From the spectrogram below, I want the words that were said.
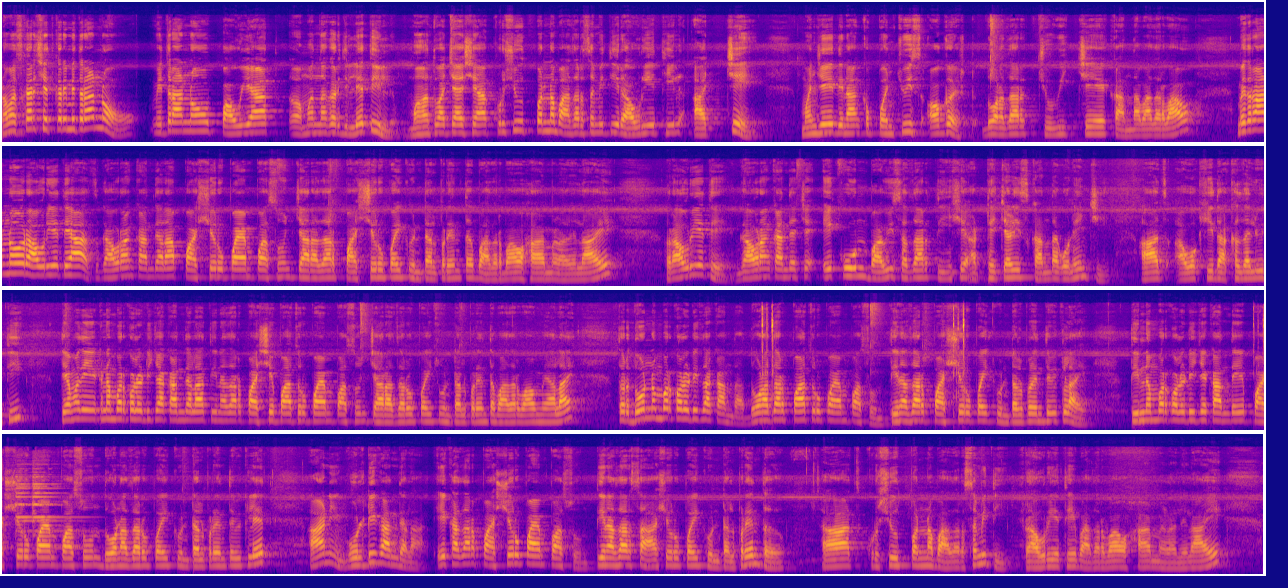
नमस्कार शेतकरी मित्रांनो. मित्रांनो पाहुयात अहमदनगर जिल्ह्यातील महत्त्वाच्या अशा कृषी उत्पन्न बाजार समिती राऊरी येथील आजचे म्हणजे दिनांक पंचवीस ऑगस्ट दोन हजार चोवीसचे कांदा बाजार भाव मित्रांनो राऊरी येथे आज गावरान कांद्याला पाचशे रुपयांपासून चार हजार पाचशे रुपये क्विंटलपर्यंत बाजारभाव हा मिळालेला आहे. राऊरी येथे गावरान कांद्याच्या एकूण बावीस हजार तीनशे अठ्ठेचाळीस कांदा गोण्यांची आज आवक ही दाखल झाली होती. त्यामध्ये एक नंबर क्वालिटीच्या कांद्याला तीन हजार पाचशे पाच रुपयांपासून चार हजार रुपये क्विंटलपर्यंत बाजारभाव मिळाला आहे. तर दोन नंबर क्वालिटीचा कांदा दोन हजार पाच रुपयांपासून तीन हजार पाचशे रुपये क्विंटलपर्यंत विकला आहे. तीन नंबर क्वालिटीचे कांदे पाचशे रुपयांपासून दोन हजार रुपये क्विंटलपर्यंत विकलेत. आणि गोल्टी कांद्याला एक हजार पाचशे रुपयांपासून तीन हजार सहाशे रुपये क्विंटलपर्यंत आज कृषी उत्पन्न बाजार समिती राहुरी येथे बाजारभाव हा मिळालेला आहे.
